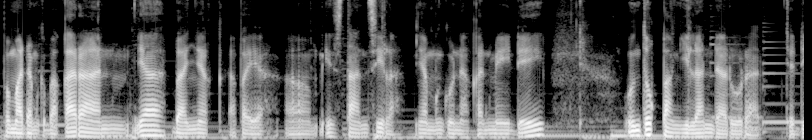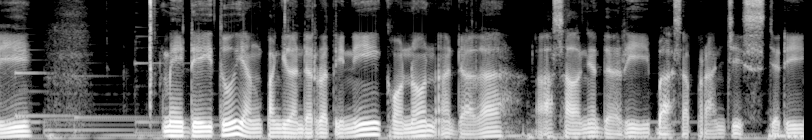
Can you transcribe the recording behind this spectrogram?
pemadam kebakaran, ya banyak apa ya um, instansi lah yang menggunakan Mayday untuk panggilan darurat. Jadi Mayday itu yang panggilan darurat ini konon adalah asalnya dari bahasa Perancis. Jadi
